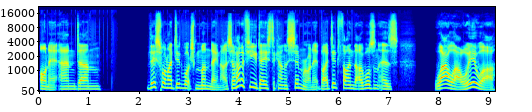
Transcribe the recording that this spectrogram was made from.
on it. And um this one I did watch Monday night, so I've had a few days to kind of simmer on it, but I did find that I wasn't as wow wow wee wah,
